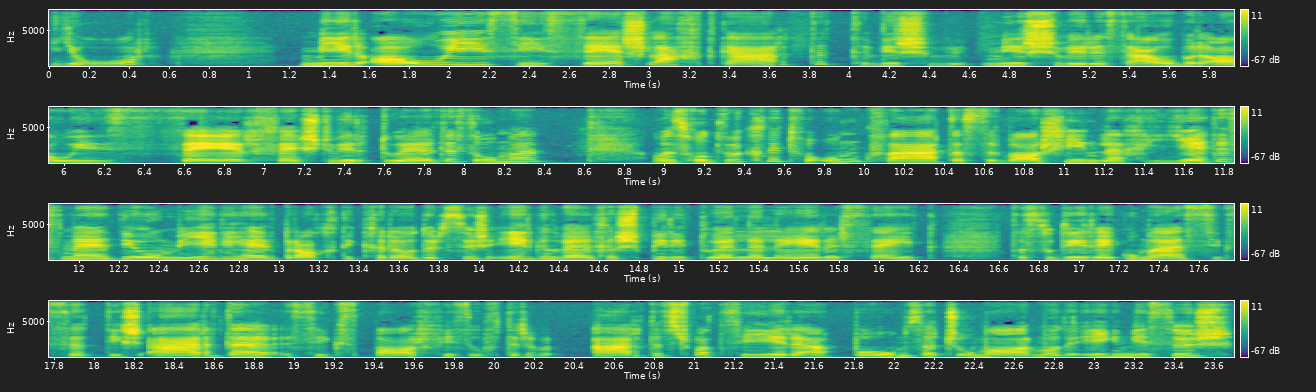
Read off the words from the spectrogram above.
Jahren. Wir alle sind sehr schlecht geerdet. Wir, wir schwirren selber alle sehr fest virtuell das. Und es kommt wirklich nicht von ungefähr, dass der wahrscheinlich jedes Medium, jede Heilpraktikerin oder sonst irgendwelcher spirituelle Lehrer sagt, dass du dich regelmässig solltest erden, sei es barfuß auf der Erde zu spazieren, einen Baum umarmen oder irgendwie sonst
